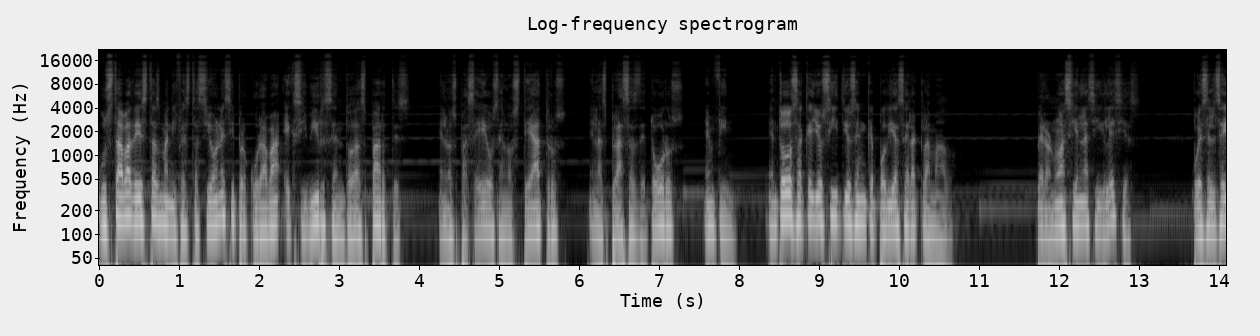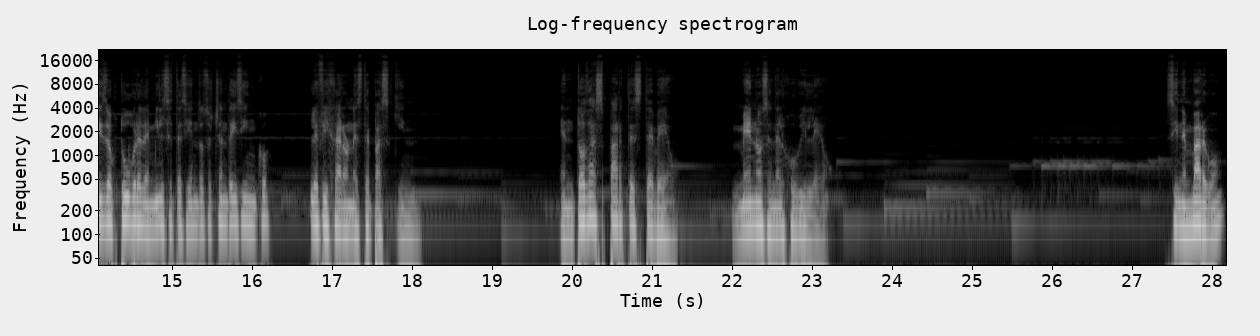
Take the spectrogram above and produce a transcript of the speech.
gustaba de estas manifestaciones y procuraba exhibirse en todas partes, en los paseos, en los teatros, en las plazas de toros, en fin, en todos aquellos sitios en que podía ser aclamado. Pero no así en las iglesias, pues el 6 de octubre de 1785 le fijaron este pasquín. En todas partes te veo, menos en el jubileo. Sin embargo,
